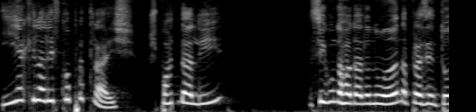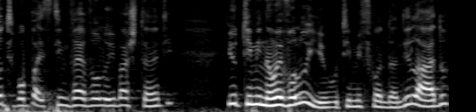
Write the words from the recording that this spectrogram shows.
E aquilo ali ficou para trás. O esporte dali, segunda rodada no ano, apresentou, disse, opa, esse time vai evoluir bastante. E o time não evoluiu. O time ficou andando de lado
